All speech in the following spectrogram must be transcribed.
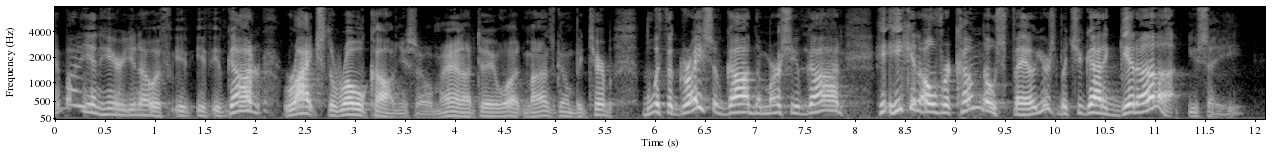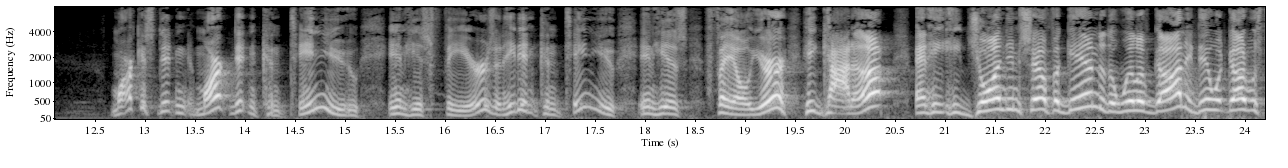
everybody in here, you know, if, if, if God writes the roll call and you say, oh man, I tell you what, mine's going to be terrible. But with the grace of God and the mercy of God, He, he can overcome those failures, but you got to get up, you see. Marcus didn't, Mark didn't continue in his fears and he didn't continue in his failure. He got up and he, he joined himself again to the will of God. He did what God was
